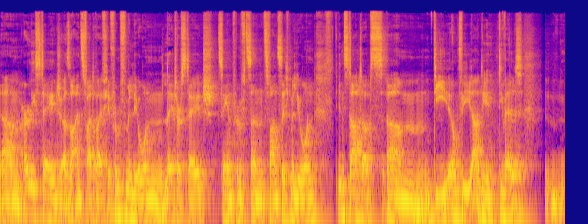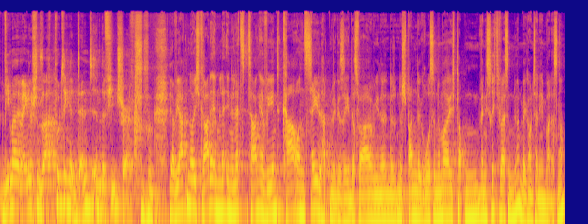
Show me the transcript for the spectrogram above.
ähm, Early Stage, also 1, 2, 3, 4, 5 Millionen, Later Stage 10, 15, 20 Millionen in Startups, ähm, die irgendwie ja, die, die Welt wie man im Englischen sagt, putting a dent in the future. Ja, wir hatten euch gerade in den letzten Tagen erwähnt, Car on Sale hatten wir gesehen. Das war irgendwie eine, eine spannende große Nummer. Ich glaube, wenn ich es richtig weiß, ein Nürnberger Unternehmen war das, ne?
